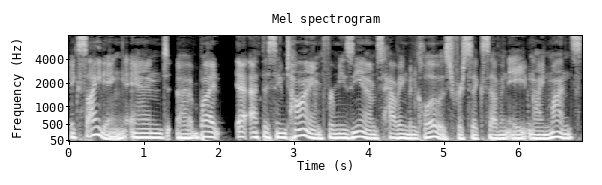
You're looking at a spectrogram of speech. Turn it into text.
exciting. And, uh, but at the same time, for museums having been closed for six, seven, eight, nine months,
